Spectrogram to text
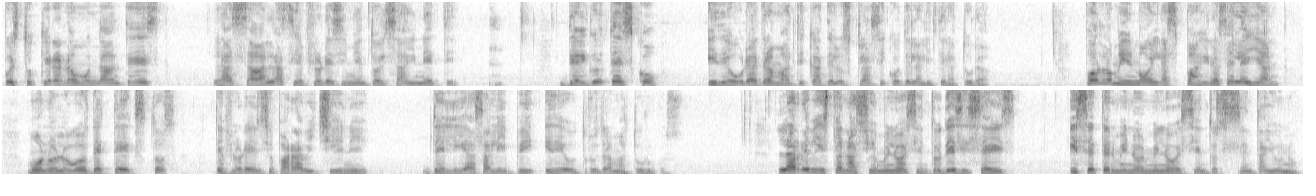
puesto que eran abundantes las salas y el florecimiento del sainete, del grotesco y de obras dramáticas de los clásicos de la literatura. Por lo mismo, en las páginas se leían monólogos de textos de Florencio Parravicini, de Elías Alipi y de otros dramaturgos. La revista nació en 1916 y se terminó en 1961.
